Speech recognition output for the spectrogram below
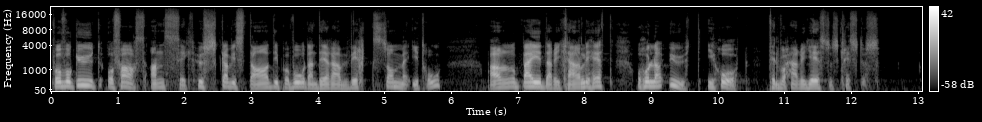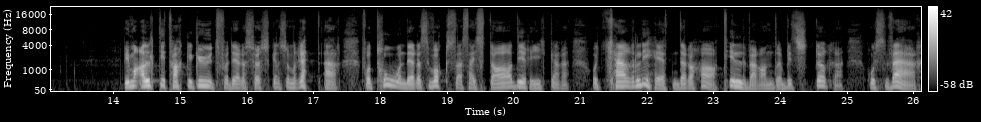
For vår Gud og Fars ansikt husker vi stadig på hvordan dere er virksomme i tro, arbeider i kjærlighet og holder ut i håp til vår Herre Jesus Kristus. Vi må alltid takke Gud for deres søsken, som rett er, for troen deres vokser seg stadig rikere, og kjærligheten dere har til hverandre, blir større hos hver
